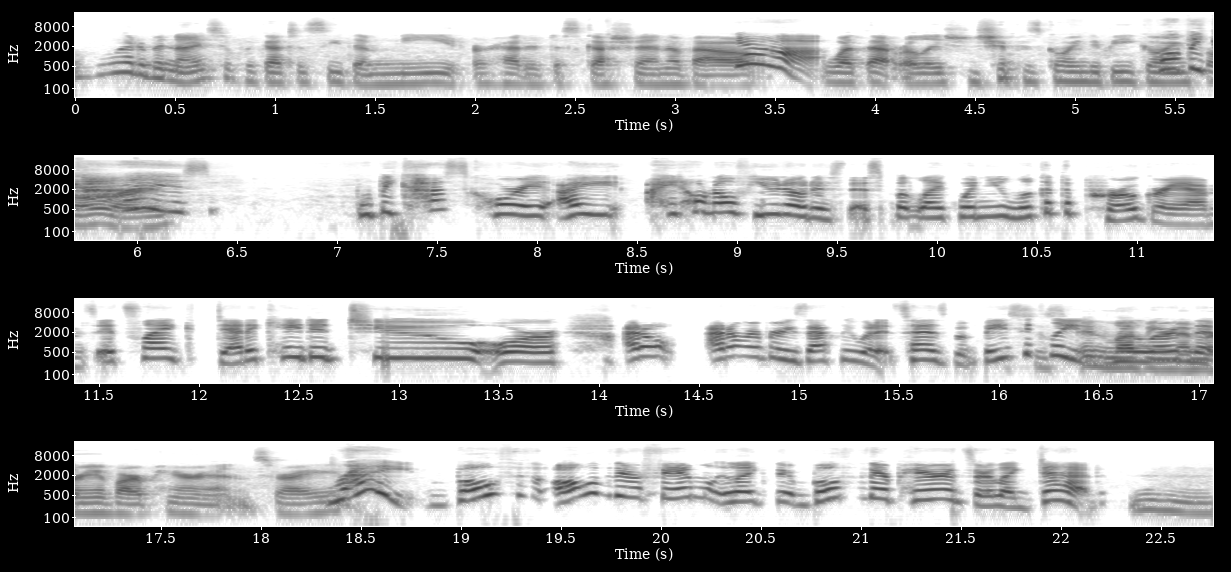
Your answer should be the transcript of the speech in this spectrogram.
It would have been nice if we got to see them meet or had a discussion about Yeah. what that relationship is going to be going well, forward. because. Well, because Corey, I I don't know if you noticed this, but like when you look at the programs, it's like dedicated to, or I don't I don't remember exactly what it says, but basically in loving learn that memory of our parents, right? Right. Both of all of their family, like their both of their parents are like dead. hmm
